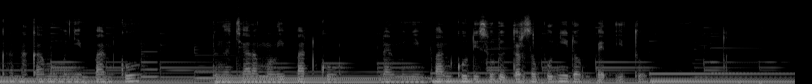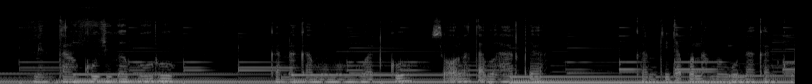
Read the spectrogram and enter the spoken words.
karena kamu menyimpanku dengan cara melipatku dan menyimpanku di sudut tersembunyi dompet itu. Mentalku juga buruk karena kamu membuatku seolah tak berharga karena tidak pernah menggunakanku.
